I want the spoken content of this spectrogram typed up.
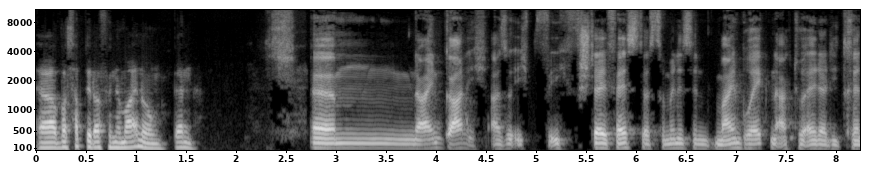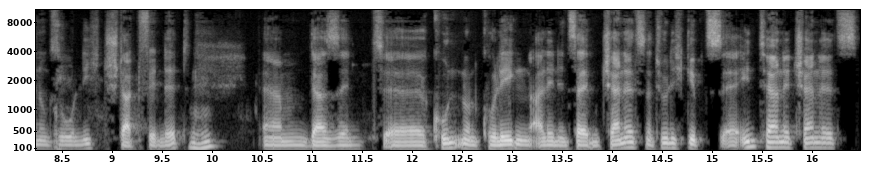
Äh, was habt ihr da für eine Meinung, Ben? Ähm, nein, gar nicht. Also ich, ich stelle fest, dass zumindest in meinen Projekten aktuell da die Trennung so nicht stattfindet. Mhm. Ähm, da sind äh, Kunden und Kollegen alle in denselben Channels. Natürlich gibt's äh, interne Channels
